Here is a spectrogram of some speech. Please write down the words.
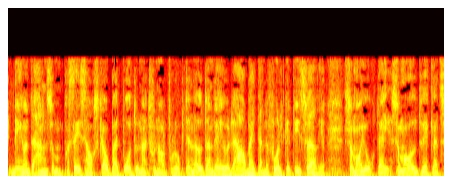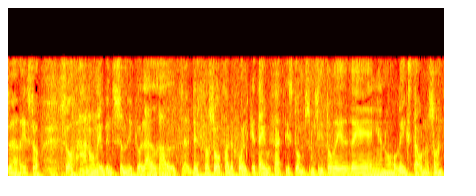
Det är ju inte han som precis har skapat bruttonationalprodukten utan det är ju det arbetande folket i Sverige som har gjort det, som har utvecklat Sverige. Så, så han har nog inte så mycket att lära ut. Det försoffade folket är ju faktiskt de som sitter i regeringen och riksdagen och sånt.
